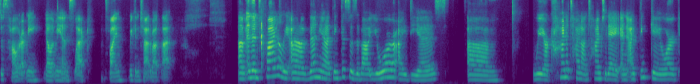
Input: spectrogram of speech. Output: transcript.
just holler at me, yell at me on Slack. It's fine. We can chat about that. Um, and then finally, uh, Venia, I think this is about your ideas. Um, we are kind of tight on time today, and I think Georg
